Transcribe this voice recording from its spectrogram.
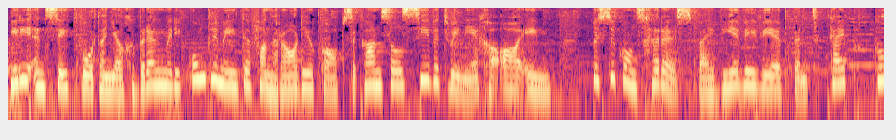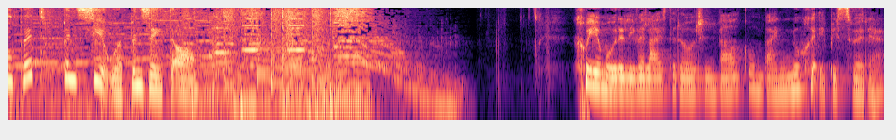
Hierdie inset word aan jou gebring met die komplimente van Radio Kaapse Kansel 729 AM. Besoek ons gerus by www.cape pulpit.co.za. Goeiemôre liewe luisteraars en welkom by nog 'n episode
